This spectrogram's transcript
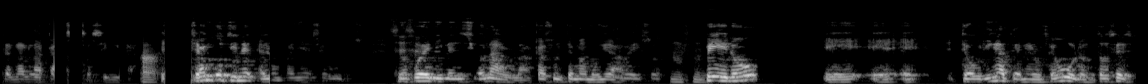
tener la casa sin ah. El banco tiene la compañía de seguros. no puede ni mencionarla, acá es un tema muy grave eso. Pero eh, eh, eh, te obliga a tener un seguro. Entonces,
